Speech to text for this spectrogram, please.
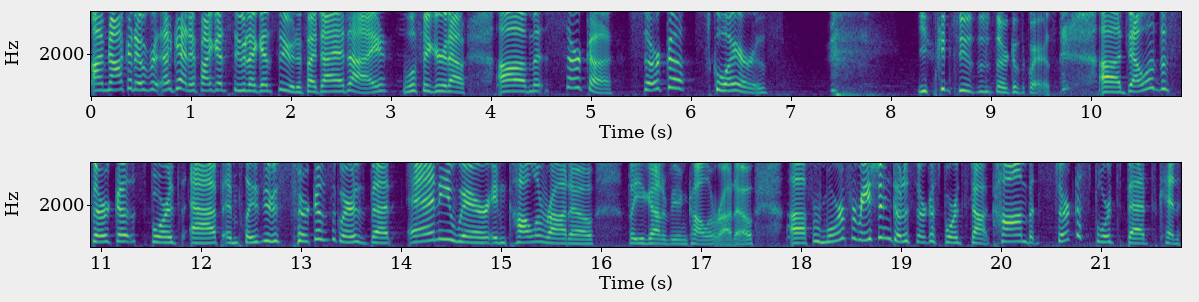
I'm not gonna over again. If I get sued, I get sued. If I die, I die. We'll figure it out. Um, circa, circa squares. you can do some Circa Squares. Uh, download the Circa Sports app and place your Circa Squares bet anywhere in Colorado, but you got to be in Colorado. Uh, for more information, go to circasports.com. But Circa Sports bets can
